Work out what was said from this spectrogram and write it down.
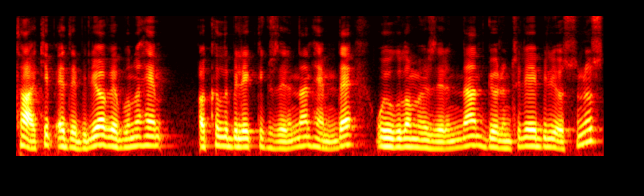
takip edebiliyor ve bunu hem akıllı bileklik üzerinden hem de uygulama üzerinden görüntüleyebiliyorsunuz.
